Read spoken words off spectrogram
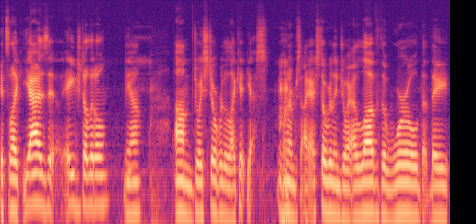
it's like, yeah, is it aged a little? Yeah. Um, do I still really like it? Yes. Mhm. 100%. I, I still really enjoy it. I love the world that they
